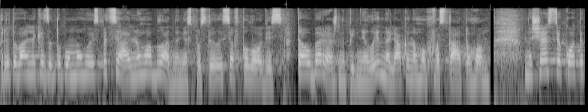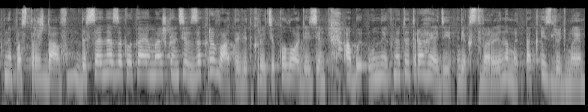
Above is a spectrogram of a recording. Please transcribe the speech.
Рятувальники за допомогою спеціального обладнання спустилися в колодязь та обережно підняли наляканого хвостатого. На щастя, котик не постраждав. ДСНС закликає мешканців закривати відкриті колодязі, аби уникнути трагедій як з тваринами, так і з людьми.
